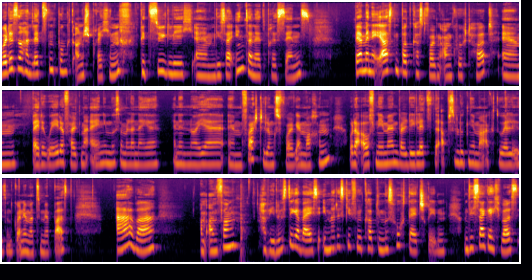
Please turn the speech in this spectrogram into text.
wollte jetzt noch einen letzten Punkt ansprechen bezüglich ähm, dieser Internetpräsenz. Wer meine ersten Podcast-Folgen angeguckt hat, ähm, by the way, da fällt mir ein, ich muss einmal eine neue, eine neue ähm, Vorstellungsfolge machen oder aufnehmen, weil die letzte absolut nicht mehr aktuell ist und gar nicht mehr zu mir passt. Aber am Anfang habe ich lustigerweise immer das Gefühl gehabt, ich muss Hochdeutsch reden. Und ich sage euch was,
